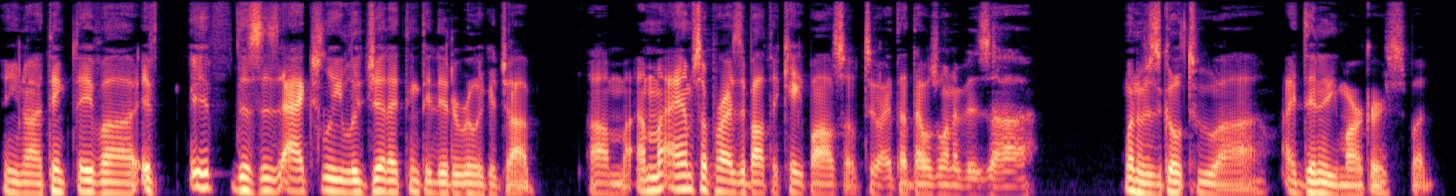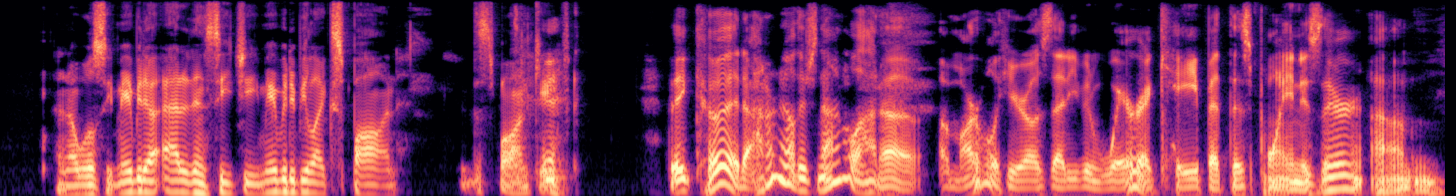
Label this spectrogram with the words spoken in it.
you know, I think they've uh, if if this is actually legit, I think they did a really good job. Um, I'm, I am surprised about the cape also too. I thought that was one of his uh, one of his go to uh, identity markers, but I know. We'll see. Maybe they'll add it in CG. Maybe to be like Spawn, the Spawn cape. They could. I don't know. There's not a lot of, of Marvel heroes that even wear a cape at this point, is there? Um,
